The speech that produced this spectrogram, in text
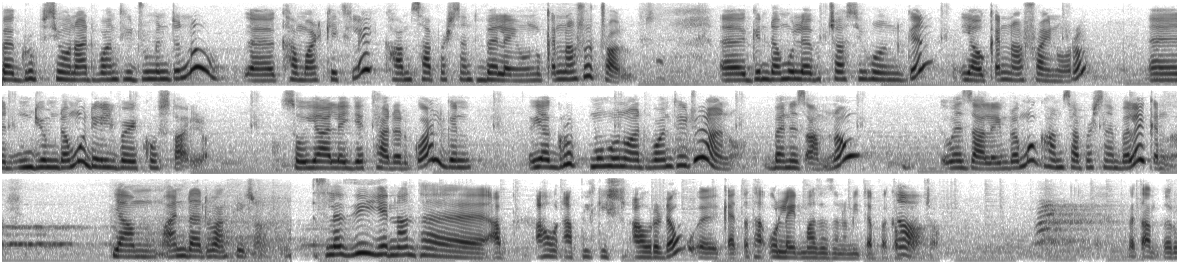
በ group ሲሆን advantage ኡ ምንድን ነው? ከ market ላይ ከ50 percent በላይ የሆኑ ቅናሾች አሉት። ግን ደግሞ ለብቻ ሲሆን ግን ያው ቅናሹ አይኖርም። እንዲሁም ደግሞ delivery cost አለው። so ያ ለየት ያደርገዋል። ግን የ group መሆኑ advantage ኡ ያ ነው፣ በነፃም ነው። በዛ ላይም ደግሞ ከ50 percent በላይ ቅናሽ፣ ያም አንድ advantage ነው። ስለዚህ የእናንተ አሁን application አውርደው ቀጥታ ኦንላይን ማዘዝ ነው የሚጠበቅባቸው። በጣም ጥሩ።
